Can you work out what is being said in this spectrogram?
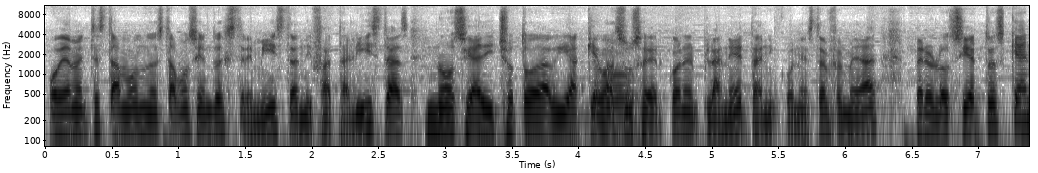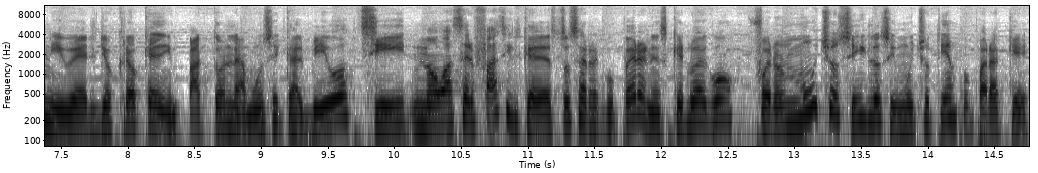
Obviamente estamos, no estamos siendo extremistas ni fatalistas. No se ha dicho todavía qué no. va a suceder con el planeta ni con esta enfermedad. Pero lo cierto es que a nivel, yo creo que de impacto en la música al vivo, sí no va a ser fácil que de esto se recuperen. Es que luego fueron muchos siglos y mucho tiempo para que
